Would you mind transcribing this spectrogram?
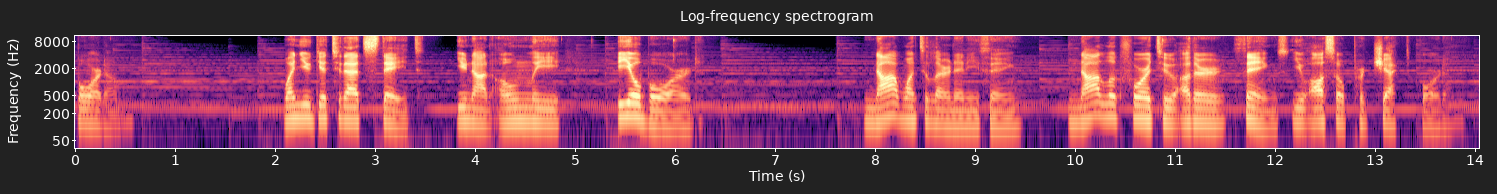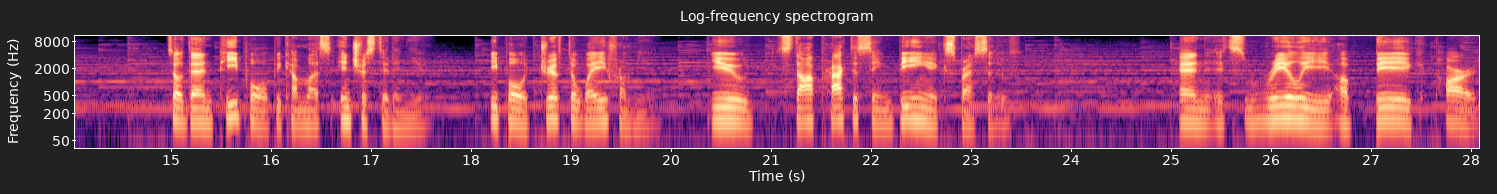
boredom. When you get to that state, you not only feel bored, not want to learn anything, not look forward to other things, you also project boredom. So then people become less interested in you. People drift away from you. You stop practicing being expressive. And it's really a big part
